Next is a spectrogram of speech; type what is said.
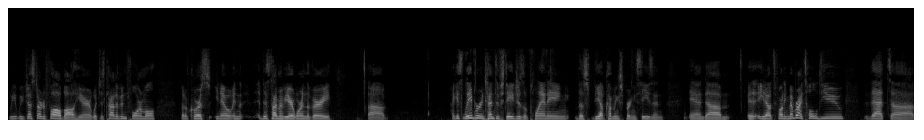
we we've just started fall ball here, which is kind of informal, but of course, you know, in the, this time of year, we're in the very uh, I guess labor intensive stages of planning this the upcoming spring season. And um, it, you know, it's funny. Remember, I told you that uh,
